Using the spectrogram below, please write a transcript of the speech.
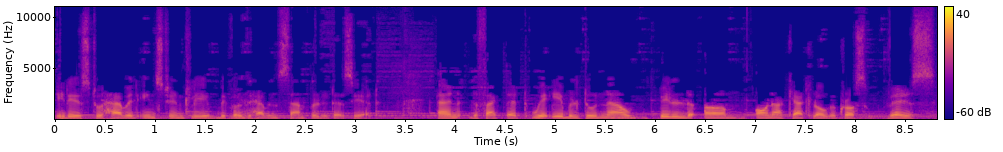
it is to have it instantly because they haven't sampled it as yet. And the fact that we're able to now build um, on our catalog across various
